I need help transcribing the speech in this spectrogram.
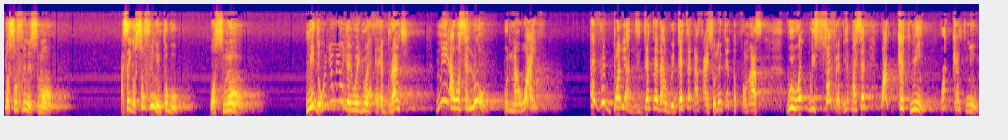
your suffering is small. I said, your suffering in Togo was small. Me, the way you, you, you, you were a branch. Me, I was alone with my wife. Everybody had dejected us, rejected us, isolated from us. We were, we suffered. I said, what kept me? What kept me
